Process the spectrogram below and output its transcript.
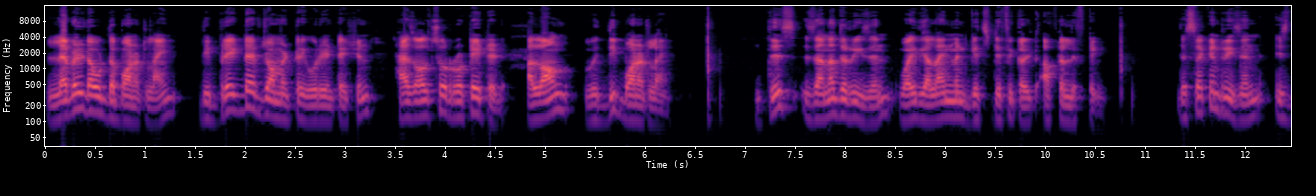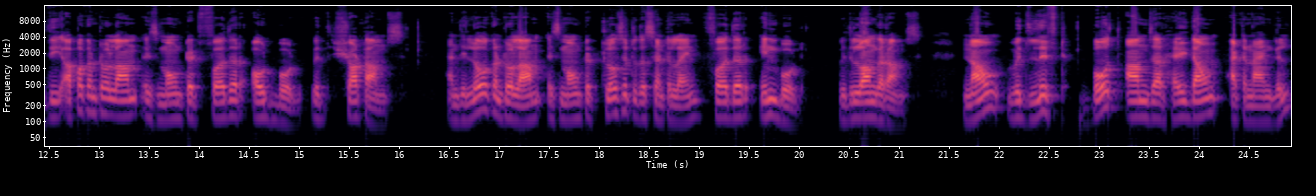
leveled out the bonnet line, the brake dive geometry orientation has also rotated along with the bonnet line. This is another reason why the alignment gets difficult after lifting. The second reason is the upper control arm is mounted further outboard with short arms and the lower control arm is mounted closer to the center line further inboard with longer arms. Now with lift, both arms are held down at an angle.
